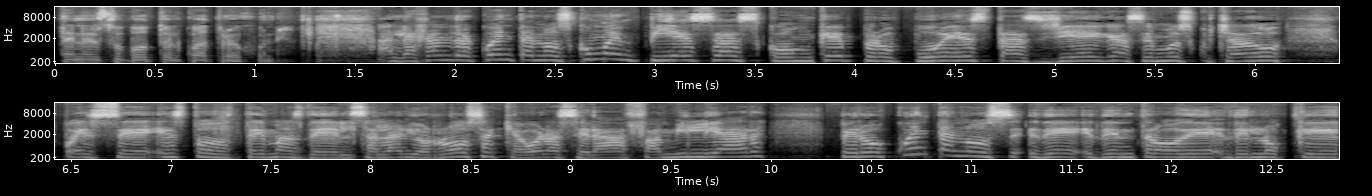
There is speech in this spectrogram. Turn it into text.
tener su voto el 4 de junio. Alejandra, cuéntanos cómo empiezas, con qué propuestas llegas. Hemos escuchado pues eh, estos temas del salario rosa que ahora será familiar, pero cuéntanos de, dentro de, de lo que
